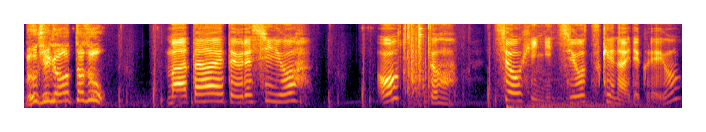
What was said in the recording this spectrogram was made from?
武器があったぞ。また会えて嬉しいよ。おっと商品に血をつけないでくれよ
